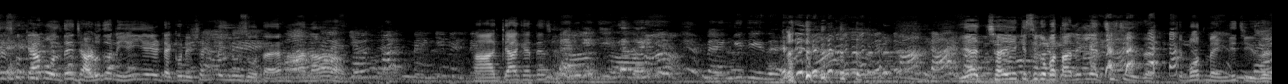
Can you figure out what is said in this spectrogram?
इसको क्या बोलते हैं? झाड़ू तो नहीं है ये डेकोरेशन के लिए यूज़ होता है। हाँ ना। हाँ क्या कहते हैं महँगी चीज़ है। ये अच्छा है ये किसी को बताने के लिए अच्छी चीज़ है कि बहुत महँगी चीज़ है।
